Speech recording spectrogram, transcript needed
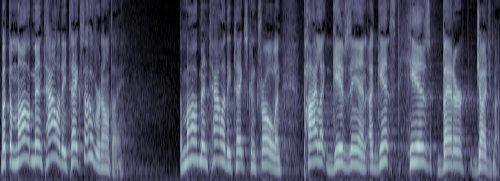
But the mob mentality takes over, don't they? The mob mentality takes control. And Pilate gives in against his better judgment,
